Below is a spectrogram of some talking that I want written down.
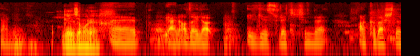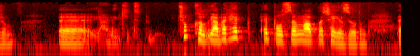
Yani Geleceğim oraya. e, yani adayla ilgili süreç içinde arkadaşlarım e, yani çok kal ya ben hep hep postlarımın altına şey yazıyordum. E,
